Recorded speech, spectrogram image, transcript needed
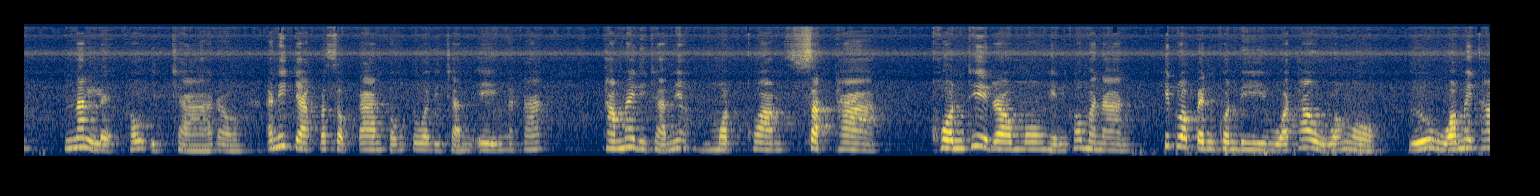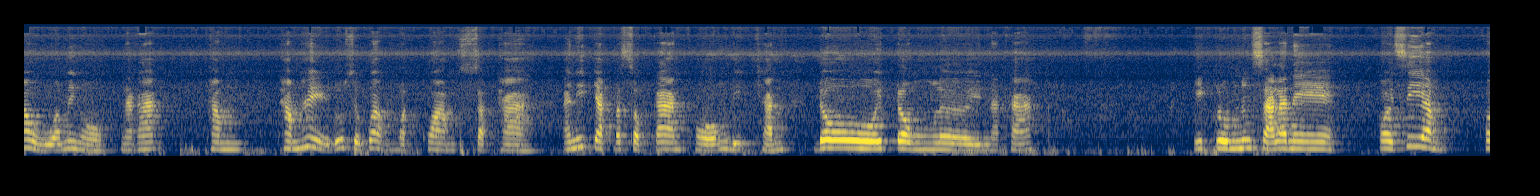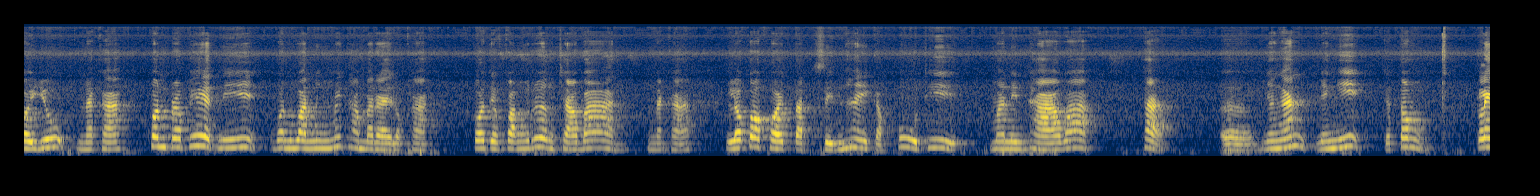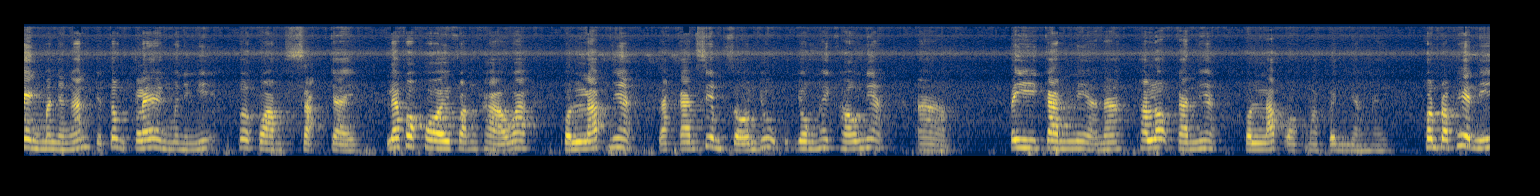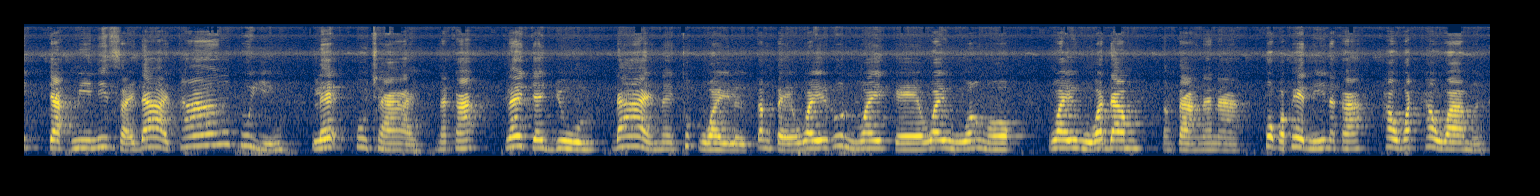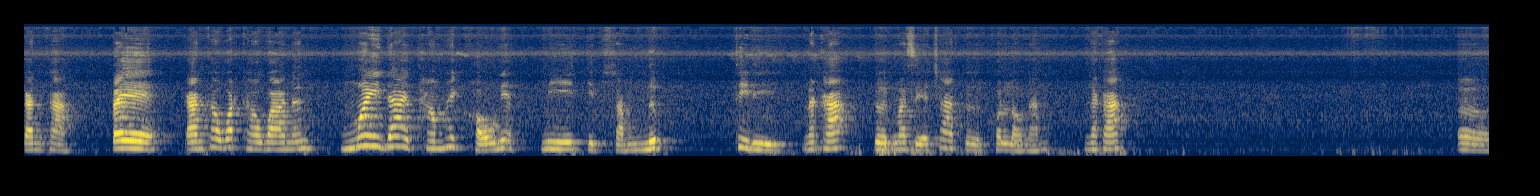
นั่นแหละเขาอิจฉาเรา อันนี้จากประสบการณ์ของตัวดิฉันเองนะคะทำให้ดิฉันเนี่ยหมดความศรัทธา คนที่เรามองเห็นเข้ามานาน คิดว่าเป็นคนดีหัวเท่าหัวงกหรือหัวไม่เท่าหัวไม่งกนะคะทำทำให้รู้สึกว่าหมดความศรัทธา อันนี้จากประสบการณ์ของดิฉันโดยตรงเลยนะคะ อีกกลุ่มหนึ่งสารเนคอยเสียม อยยุนะคะ คนประเภทนี้วันวันหนึ่งไม่ทำอะไรหรอกค่ะ ก็จะฟังเรื่องชาวบ้านนะคะ แล้วก็คอยตัดสินให้กับผู้ที่มานินทาว่าถ้าเอออย่างนั้นอย่างนี้จะต้องแกล้งมันอย่างนั้นจะต้องแกล้งมันอย่างนี้เพื่อความสะใจ แล้วก็คอยฟังข่าวว่าผลลัพธ์เนี่ยจากการเสี่ยมสอนยุยงให้เขาเนี่ยตีกันเนี่ยนะทะเลาะกันเนี่ยผลลัพธ์ออกมาเป็นยังไง คนประเภทนี้จะมีนิสัยได้ทั้งผู้หญิงและผู้ชายนะคะ และจะอยู่ได้ในทุกวัยเลย ตั้งแต่วัยรุ่นวัยแก่วัยหัวงอกวัยหัวดำต่างๆ นานา พวกประเภทนี้นะคะ เข้าวัดเข้าวาเหมือนกันค่ะ แต่การเข้าวัดเข้าวานั้นไม่ได้ทำให้เขาเนี่ยมีจิตสำนึกที่ดีนะคะ เกิดมาเสียชาติเกิดคนเหล่านั้นนะคะ เออ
